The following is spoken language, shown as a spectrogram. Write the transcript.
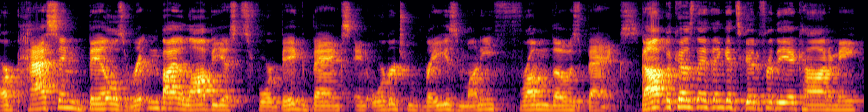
are passing bills written by lobbyists for big banks in order to raise money from those banks. Not because they think it's good for the economy,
